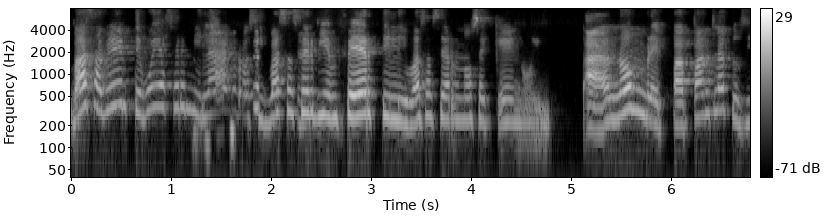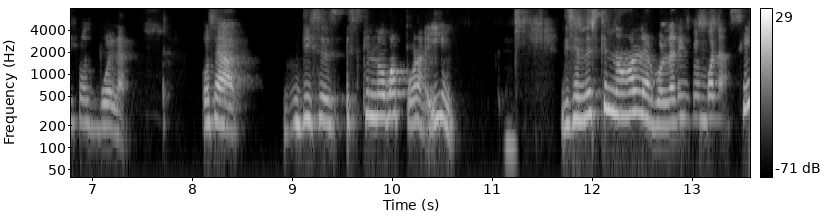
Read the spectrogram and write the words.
vas a ver, te voy a hacer milagros y vas a ser bien fértil y vas a hacer no sé qué, ¿no? Y, ah, no, hombre, papantla, tus hijos vuelan. O sea, dices, es que no va por ahí. Dicen, es que no, la herbolaria es bien buena. Sí,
